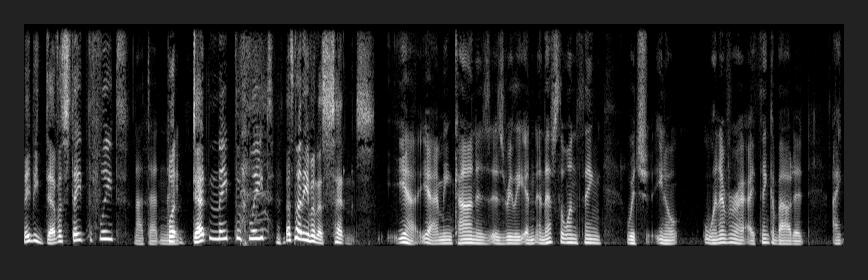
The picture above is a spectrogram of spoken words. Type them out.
maybe devastate the fleet, Not detonate. but detonate the fleet. That's not even a sentence. yeah, yeah. I mean, Khan is is really, and and that's the one thing which you know, whenever I, I think about it, I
